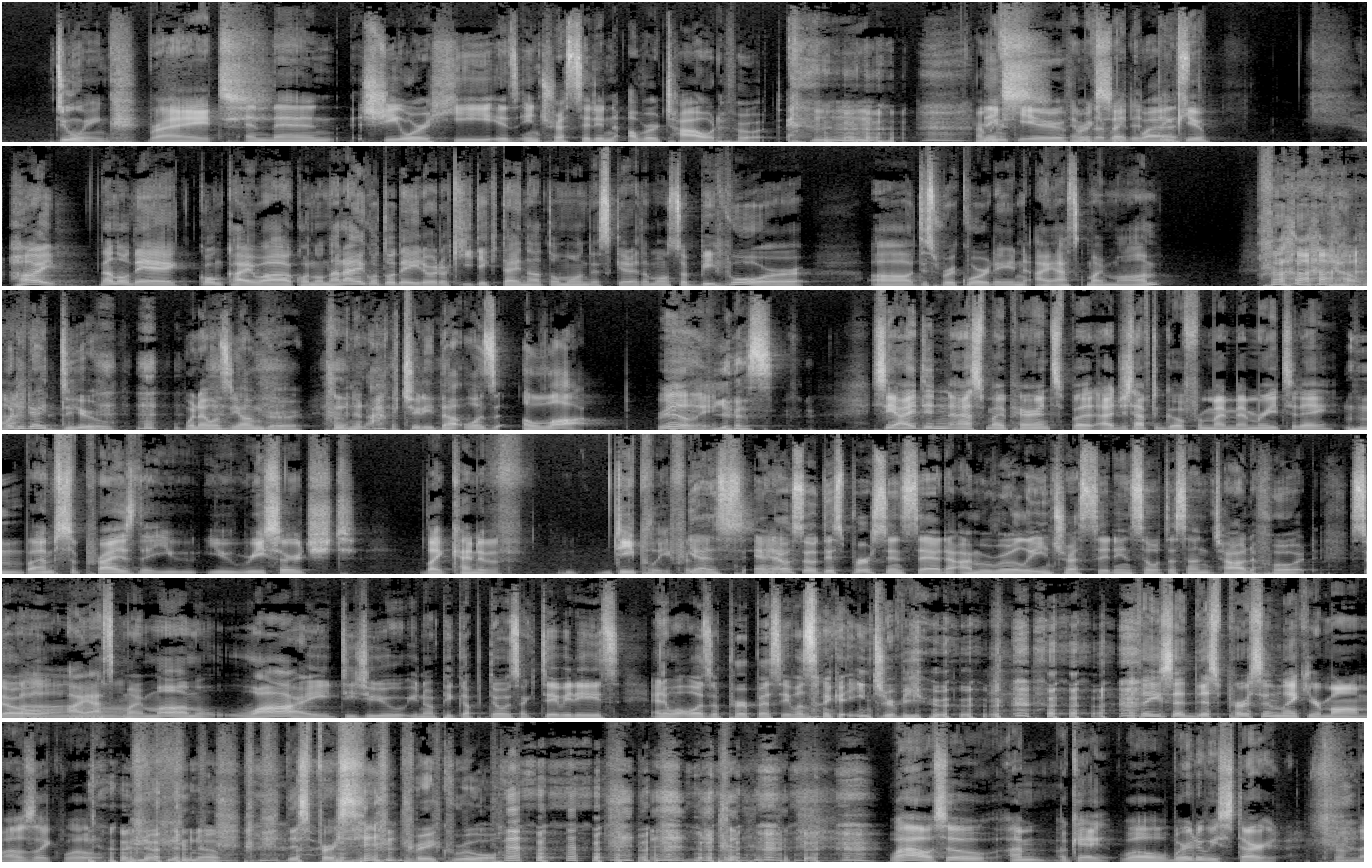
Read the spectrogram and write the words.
doing? Right. And then she or he is interested in our childhood. I'm Thank ex- you for I'm the excited. request. Thank you. はい。なので、今回はこの習い事でいろいろ聞いていきたいなと思うんですけれども、So before、uh, this recording, I asked my mom yeah, what did I do when I was younger? And then actually, that was a lot. Really? Yes. See, I didn't ask my parents, but I just have to go from my memory today. Mm-hmm. But I'm surprised that you you researched like kind of deeply for Yes, this. and Yeah. also this person said I'm really interested in Sota-san childhood. So I asked Ah. my mom, why did you, you know, pick up those activities and what was the purpose? It was like an interview. I thought you said this person like your mom. I was like, whoa, no, no, no. this person. Very cruel. wow. So I'm okay. Well, where do we start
